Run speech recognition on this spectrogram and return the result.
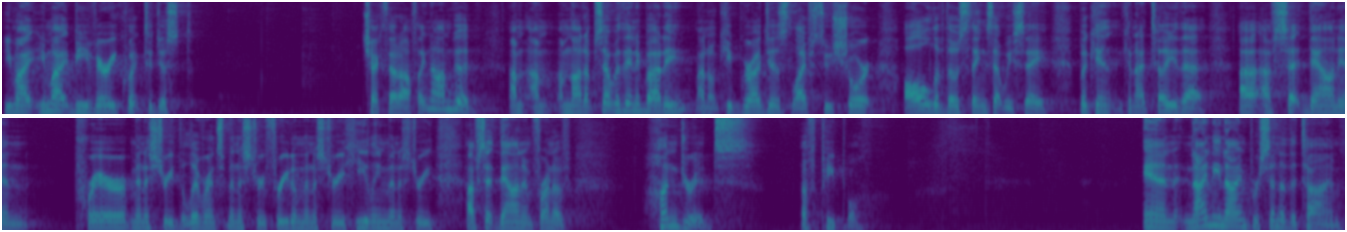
You might, you might be very quick to just check that off like, no, I'm good. I'm, I'm, I'm not upset with anybody. I don't keep grudges. Life's too short. All of those things that we say. But can, can I tell you that uh, I've sat down in prayer ministry, deliverance ministry, freedom ministry, healing ministry. I've sat down in front of hundreds of people. And 99% of the time,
